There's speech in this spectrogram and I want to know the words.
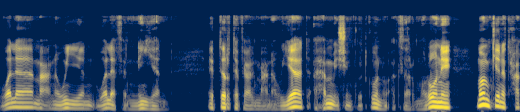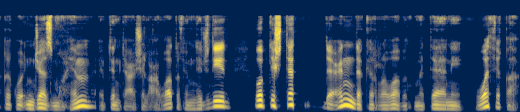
ولا معنويا ولا فنيا. بترتفع المعنويات أهم إشي إنكم تكونوا أكثر مرونة. ممكن تحققوا إنجاز مهم بتنتعش العواطف من جديد وبتشتد عندك الروابط متانة وثقة.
